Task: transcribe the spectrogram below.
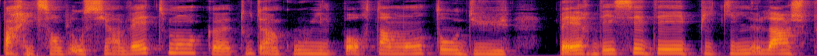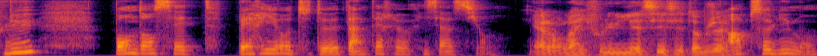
par exemple aussi un vêtement que tout d'un coup il porte un manteau du père décédé puis qu'il ne lâche plus pendant cette période d'intériorisation. Et alors là, il faut lui laisser cet objet. Absolument.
